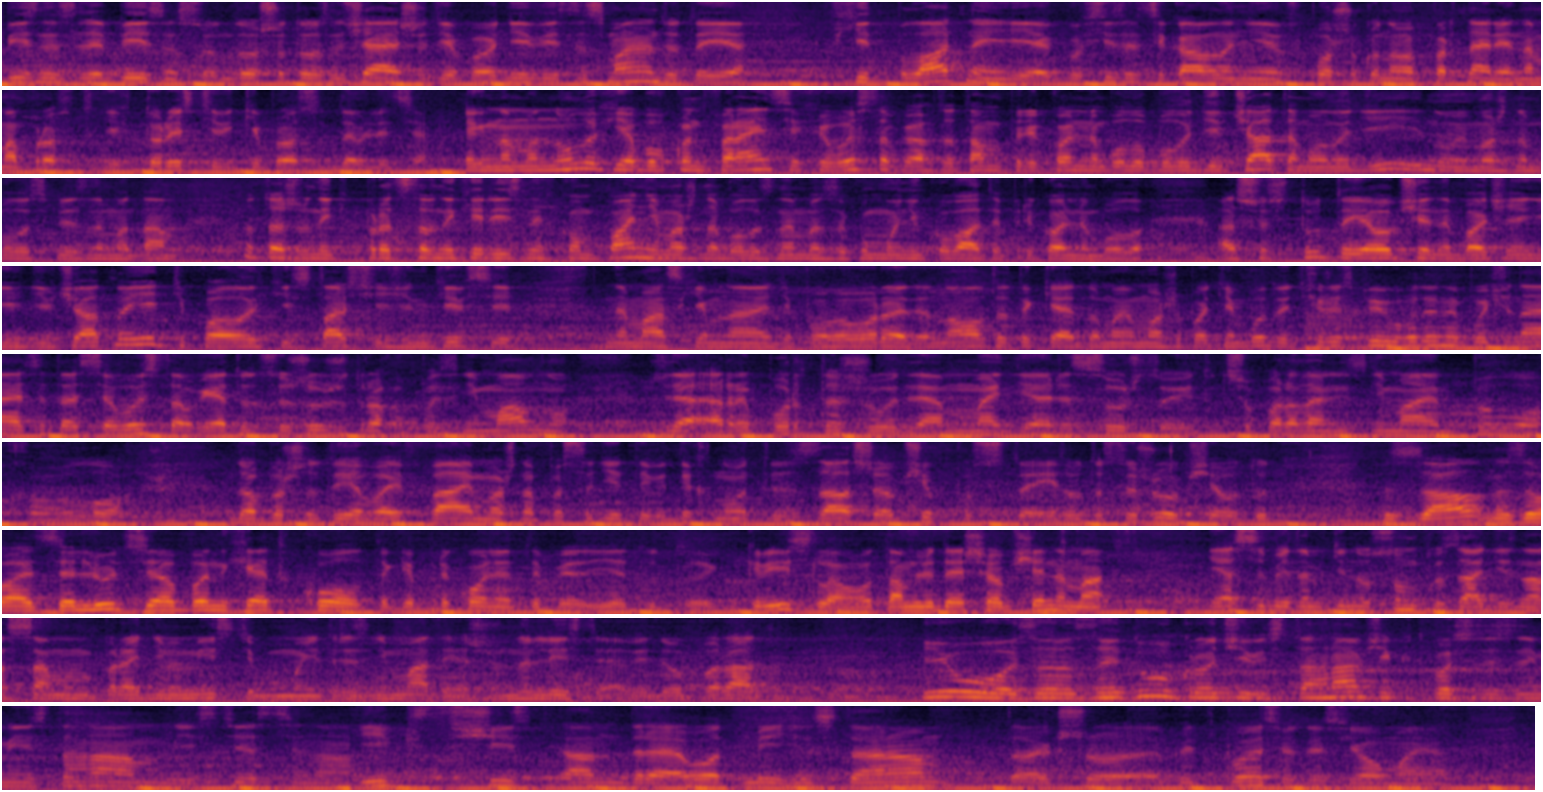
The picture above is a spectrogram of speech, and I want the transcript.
бізнес для бізнесу. Ну, що це означає, що типу, одні бізнесмени тут є, вхід платний, і якби всі зацікавлені в пошуку нових партнерів. Нема просто таких туристів, які просто дивляться. Як на минулих я був в конференціях і виставках, то там прикольно було були дівчата молоді, ну і можна було собі з ними там. Ну теж вони представники різних компаній, можна було з ними закомунікувати. Прикольно було. А щось тут то я взагалі не бачу ніяких дівчат. Ну є типу, але якісь старші жінки всі нема з ким навіть поговорити. Ну але то таке, думаю, може потім будуть. Через півгодини починається та вся виставка. Я тут сижу вже трохи познімав. Ну для репортажу, для медіаресурсу. І тут що паралельно знімаю блог, влог. Добре, що тут є Wi-Fi, можна посидіти, віддихнути. Зал ще взагалі пустий. І тут сижу взагалі отут. Зал називається Люція Бенхет Кол. Таке прикольне тобі є тут крісло. От там людей ще взагалі нема. Я собі там кинув сумку ззаді на самому передньому місці, бо мені треба знімати, я журналіст, я відеооператор. І ось зараз зайду, коротше, в інстаграмчик, підписуйтесь на мій інстаграм, естественно. X6 Андре, от мій інстаграм. Так що підписуйтесь, йо-моє.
